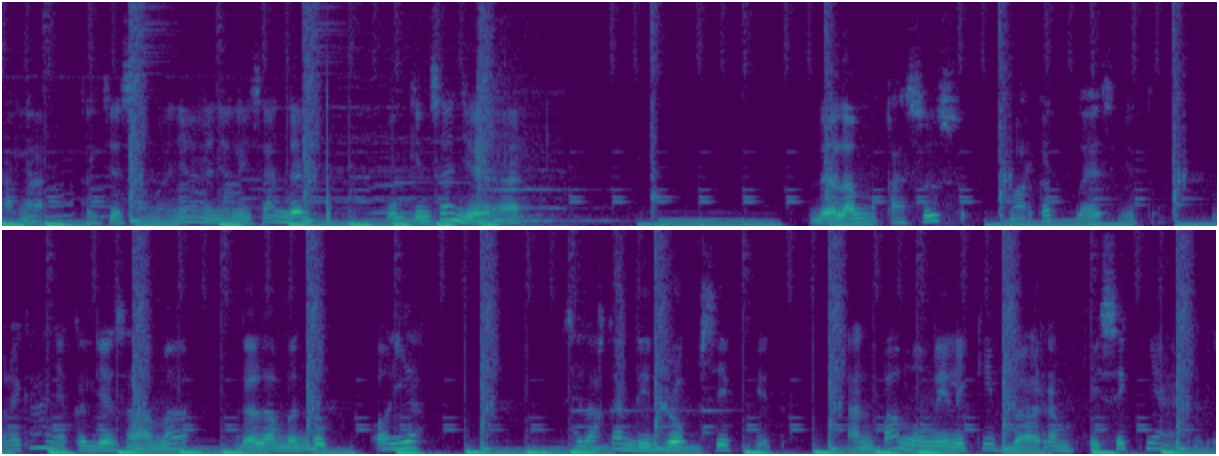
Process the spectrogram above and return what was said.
karena kerjasamanya hanya lisan dan mungkin saja dalam kasus marketplace gitu mereka hanya kerjasama dalam bentuk oh iya silahkan di dropship gitu tanpa memiliki barang fisiknya gitu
